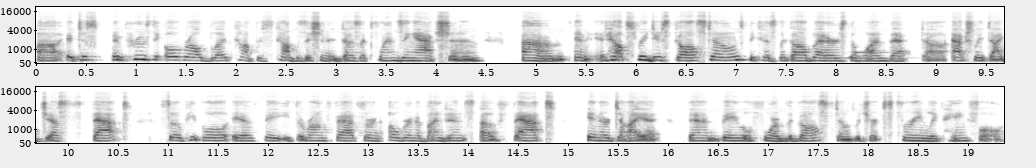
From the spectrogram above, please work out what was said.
Uh, it just improves the overall blood compos- composition. It does a cleansing action. Um, and it helps reduce gallstones because the gallbladder is the one that uh, actually digests fat. So people, if they eat the wrong fats or an over an abundance of fat in their diet, then they will form the gallstones, which are extremely painful.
